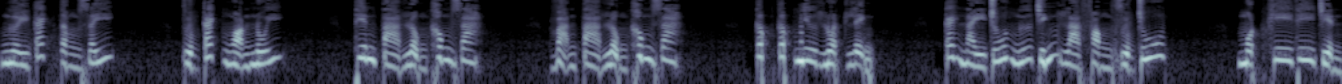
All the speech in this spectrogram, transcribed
người cách tầng giấy, tuyệt cách ngọn núi, thiên tà lộng không ra, vạn tà lộng không ra, cấp cấp như luật lệnh, cái này chú ngữ chính là phòng ruột chú, một khi thi triển,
